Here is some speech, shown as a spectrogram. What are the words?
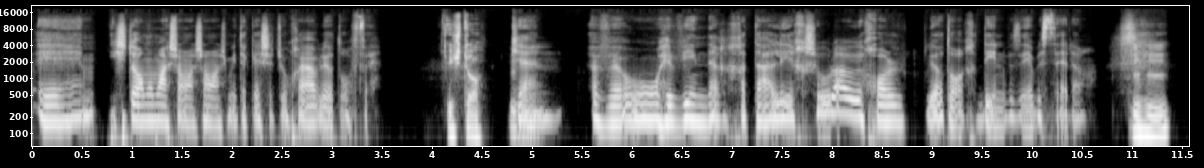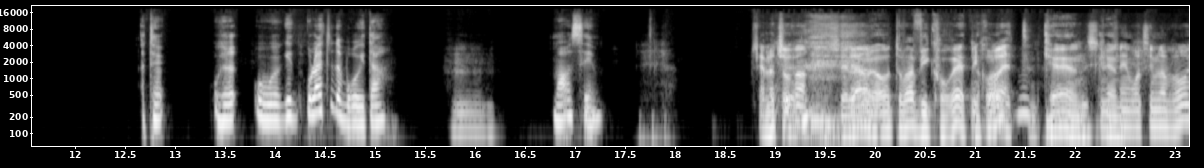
uh, אשתו ממש ממש ממש מתעקשת שהוא חייב להיות רופא. אשתו. כן, והוא הבין דרך התהליך שאולי הוא יכול להיות עורך דין וזה יהיה בסדר. מהמם. אתם, הוא, הוא יגיד, אולי תדברו איתה, Mm, מה עושים? שאלה טובה. שאלה כן. מאוד טובה והיא קורית, היא נכון? קורית. כן, אנשים כן. לפעמים רוצים לבוא.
